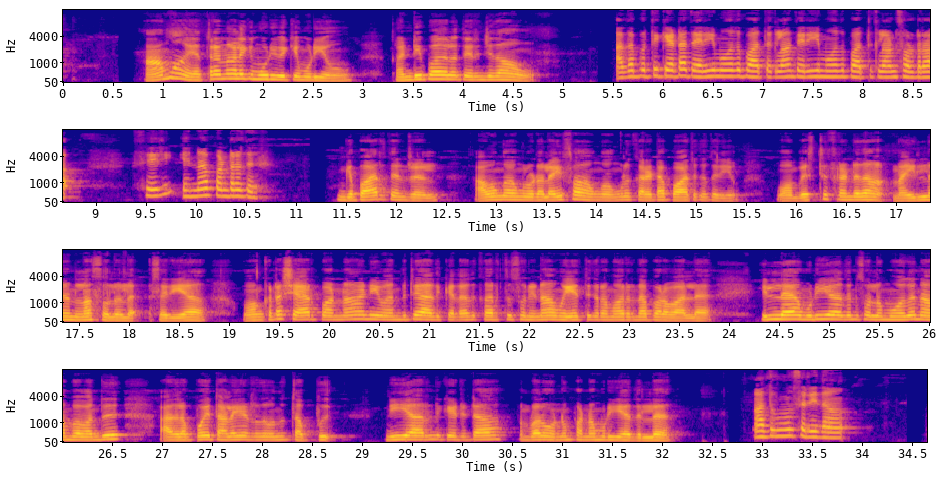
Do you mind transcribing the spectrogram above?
ஆமா எத்தனை நாளைக்கு மூடி வைக்க முடியும்? கண்டிப்பா அதுல தெரிஞ்சுதான் ஆகும். அதை பற்றி கேட்டால் தெரியும் போது பார்த்துக்கலாம் தெரியும் போது பார்த்துக்கலான்னு சொல்கிறா சரி என்ன பண்ணுறது இங்க பாரு தென்றல். அவங்க அவங்களோட லைஃப்பை அவங்க அவங்களுக்கு கரெக்டாக பார்த்துக்க தெரியும். உன் பெஸ்ட் ஃப்ரெண்டு தான். நான் இல்லைன்னுலாம் சொல்லலை. சரியா? உன்கிட்ட ஷேர் பண்ணா நீ வந்துட்டு அதுக்கு ஏதாவது கருத்து சொன்னினா அவங்க ஏற்றுக்கிற மாதிரி இருந்தால் பரவாயில்ல. இல்லை முடியாதுன்னு சொல்லும் போது நம்ம வந்து அதில் போய் தலையிடுறது வந்து தப்பு. நீ யாருன்னு கேட்டுட்டா நம்மளால ஒன்றும் பண்ண முடியாதுல்ல. அதுவும் சரிதான்.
